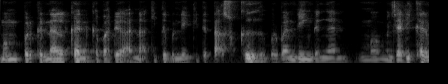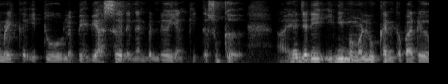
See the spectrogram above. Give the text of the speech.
memperkenalkan kepada anak kita benda yang kita tak suka berbanding dengan menjadikan mereka itu lebih biasa dengan benda yang kita suka. Ha, ya, jadi ini memerlukan kepada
